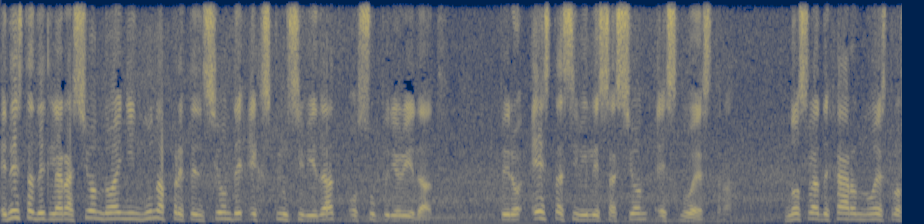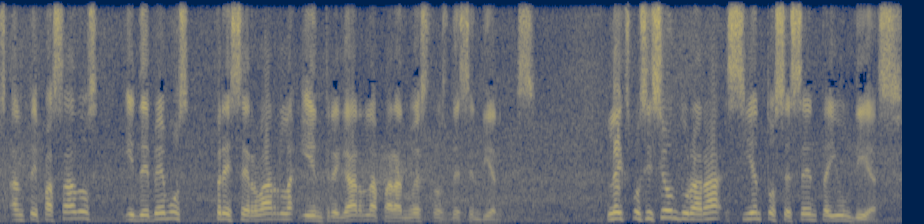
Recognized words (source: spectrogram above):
En esta declaración no hay ninguna pretensión de exclusividad o superioridad, pero esta civilización es nuestra nos la dejaron nuestros antepasados y debemos preservarla y entregarla para nuestros descendientes. La exposición durará 161 días.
